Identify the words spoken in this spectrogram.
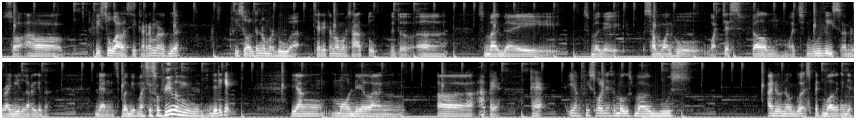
soal visual sih karena menurut gue visual itu nomor dua cerita nomor satu gitu. Uh, sebagai sebagai someone who watches film watch movies on regular gitu. Dan sebagai mahasiswa film gitu. jadi kayak yang modelan uh, apa ya kayak yang visualnya sebagus-bagus I don't know gue speedballing aja.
